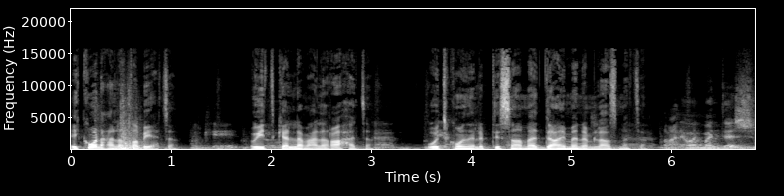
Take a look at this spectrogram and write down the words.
يكون على طبيعته. ويتكلم على راحته. وتكون الابتسامة دائما ملازمته طبعا أول ما تدش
